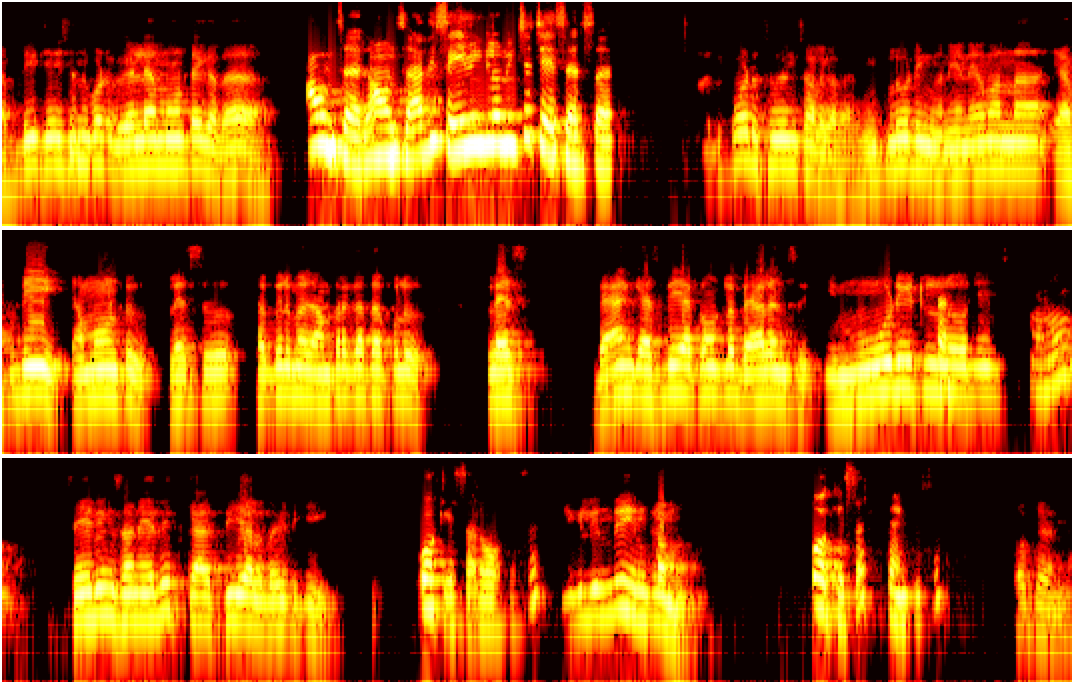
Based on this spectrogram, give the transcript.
ఎఫ్డి చేసింది కూడా వీళ్ళ అమౌంటే కదా? అవును సార్ అవును సార్. అది సేవింగ్లో నుంచే చేశారు సార్. అది కూడా చూపించాలి కదా ఇంక్లూడింగ్ నేనేమన్నా ఎఫ్డి అమౌంట్ ప్లస్ సభ్యుల మీద అంతర్గత అప్పులు ప్లస్ బ్యాంక్ ఎస్బీఐ అకౌంట్లో బ్యాలెన్స్ ఈ మూడిట్లో నుంచి మనం సేవింగ్స్ అనేది తీయాలి బయటికి. Okay sir okay sir. మిగిలింది income okay sir thank you sir. Okay అండి.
